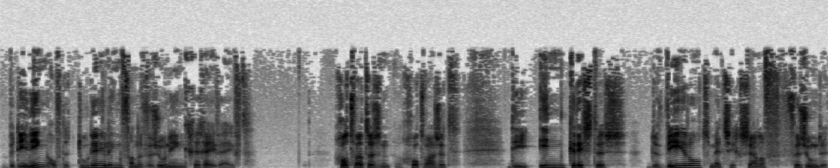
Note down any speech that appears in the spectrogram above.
bediening of de toedeling van de verzoening gegeven heeft. God was, God was het die in Christus de wereld met zichzelf verzoende.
